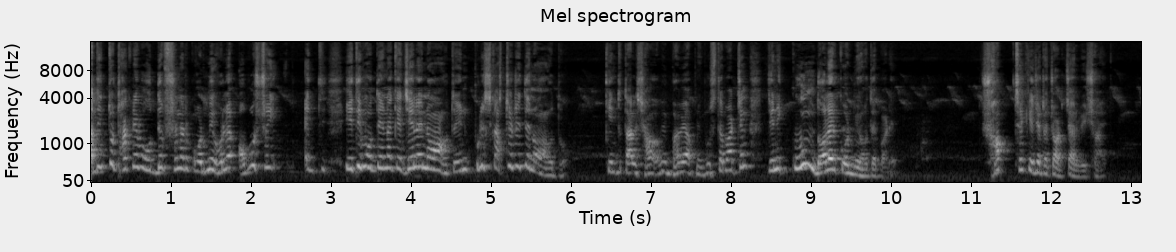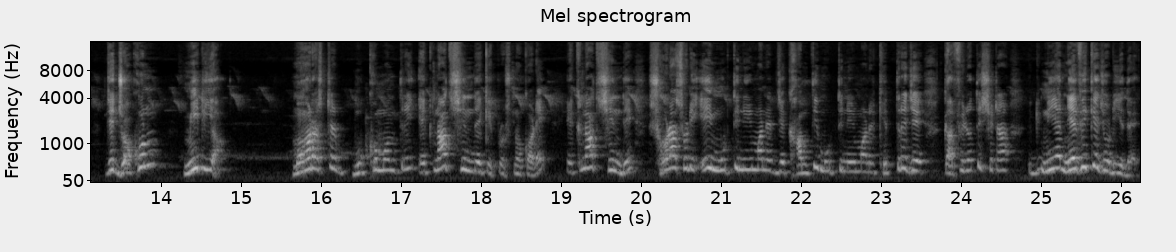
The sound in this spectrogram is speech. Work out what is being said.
আদিত্য ঠাকরে বা উদ্ধব সেনার কর্মী হলে অবশ্যই ইতিমধ্যে এনাকে জেলে নেওয়া হতো পুলিশ কাস্টাডিতে নেওয়া হতো। কিন্তু তাহলে স্বাভাবিকভাবে আপনি বুঝতে পারছেন যিনি কোন দলের কর্মী হতে পারে। সব থেকে যেটা চর্চার বিষয়, যে যখন মিডিয়া মহারাষ্ট্রের মুখ্যমন্ত্রী একনাথ সিন্ধেকে প্রশ্ন করে, একনাথ সিন্ধে সরাসরি এই মূর্তি নির্মাণের যে খামতি, মূর্তি নির্মাণের ক্ষেত্রে যে গাফিলতি, সেটা নিয়ে নেভিকে জড়িয়ে দেয়।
